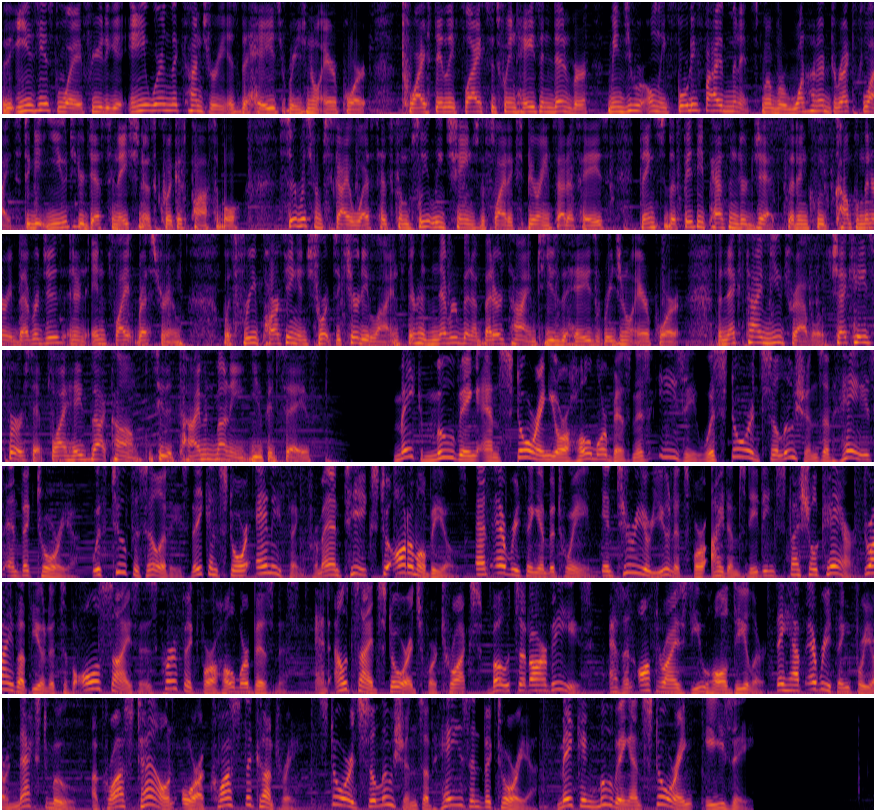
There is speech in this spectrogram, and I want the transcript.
The easiest way for you to get anywhere in the country is the Hays Regional Airport. Twice daily flights between Hays and Denver means you are only 45 minutes from over 100 direct flights to get you to your destination as quick as possible. Service from SkyWest has completely changed the flight experience out of Hays thanks to their 50 passenger jets that include complimentary beverages and an in flight restroom. With free parking and short security lines, there has never been a better time to use the Hays Regional Airport. The next time you travel, check Hays first at flyhays.com to see the time and money you could save. Make moving and storing your home or business easy with storage solutions of Hays and Victoria. With two facilities, they can store anything from antiques to automobiles and everything in between. Interior units for items needing special care, drive up units of all sizes, perfect for home or business, and outside storage for trucks, boats, and RVs. As an authorized U Haul dealer, they have everything for your next move, across town or across the country. Storage solutions of Hays and Victoria, making moving and storing easy.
